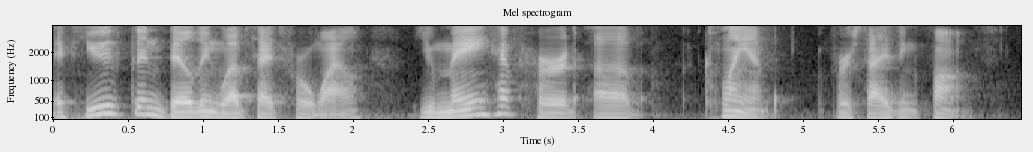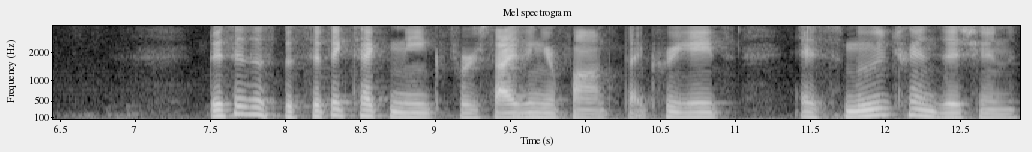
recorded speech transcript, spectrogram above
If you've been building websites for a while, you may have heard of clamp for sizing fonts. This is a specific technique for sizing your fonts that creates a smooth transition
